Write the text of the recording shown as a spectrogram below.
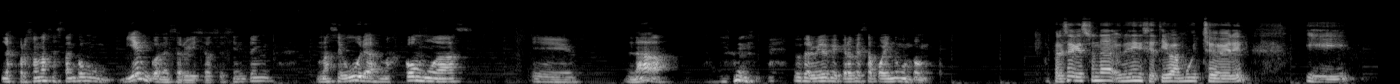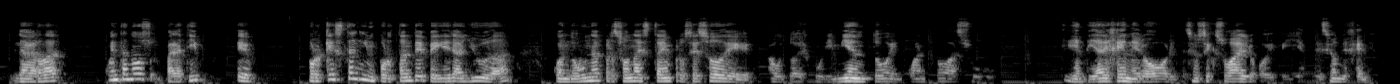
las personas están como bien con el servicio, se sienten más seguras, más cómodas. Eh, nada, un servicio que creo que está apoyando un montón. Parece que es una, iniciativa muy chévere y la verdad, cuéntanos para ti, eh, ¿por qué es tan importante pedir ayuda cuando una persona está en proceso de autodescubrimiento en cuanto a su identidad de género, orientación sexual o, y expresión de género.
